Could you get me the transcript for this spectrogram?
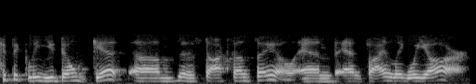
typically you don't get um, the stocks on sale, and and finally we are.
